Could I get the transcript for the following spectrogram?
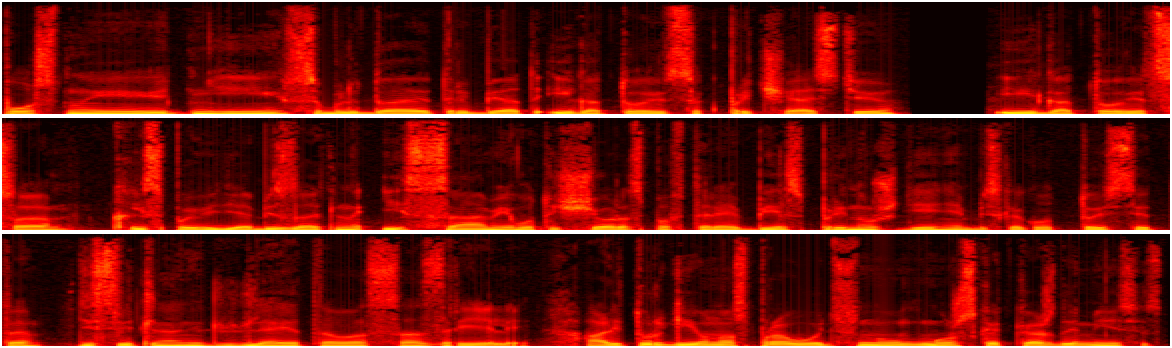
постные дни соблюдают ребята, и готовятся к причастию, и готовятся к исповеди обязательно, и сами, вот еще раз повторяю, без принуждения, без какого-то. То есть это действительно они для этого созрели. А литургия у нас проводится, ну, можно сказать, каждый месяц.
